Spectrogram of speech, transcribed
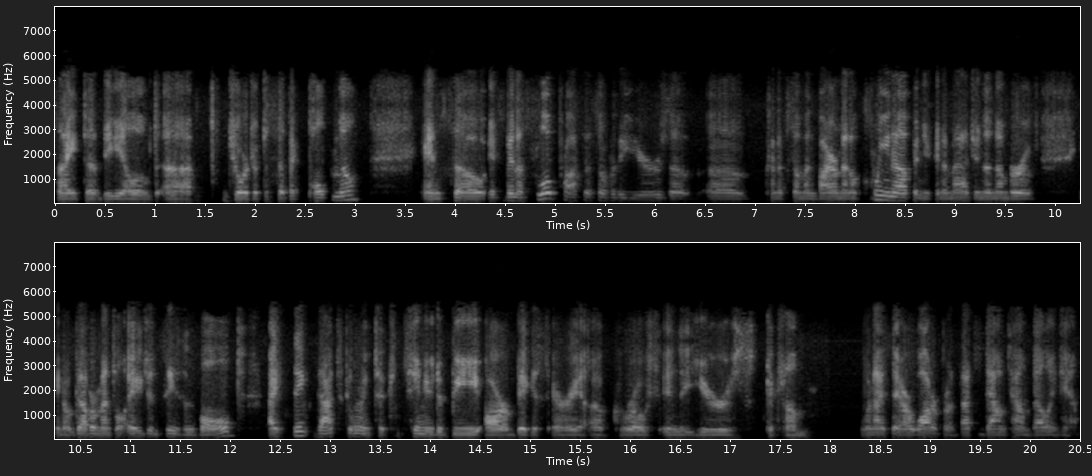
site of the old uh, Georgia Pacific pulp mill. And so it's been a slow process over the years of, of kind of some environmental cleanup, and you can imagine a number of, you know, governmental agencies involved. I think that's going to continue to be our biggest area of growth in the years to come. When I say our waterfront, that's downtown Bellingham.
